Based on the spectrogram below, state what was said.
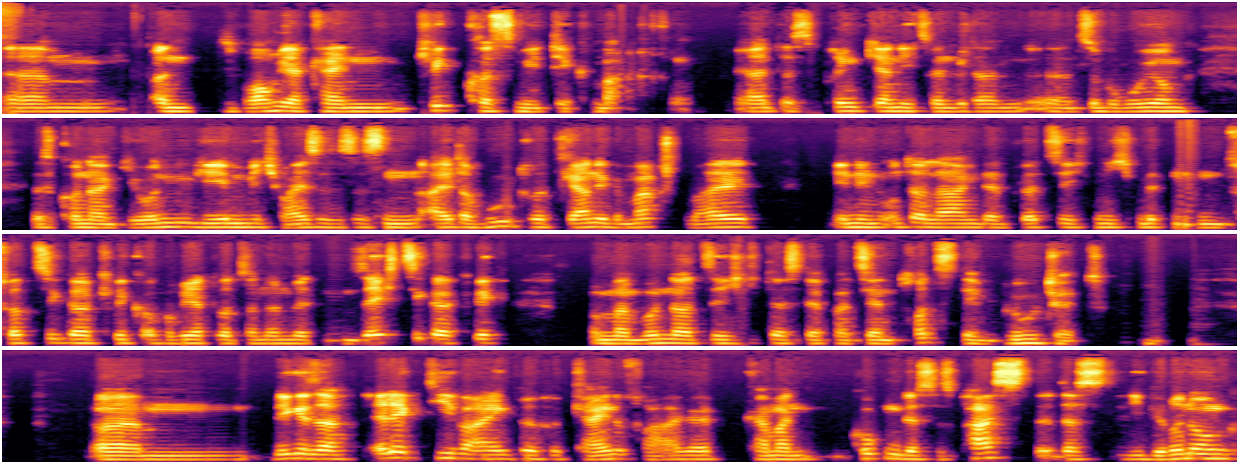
Ähm, und Sie brauchen ja keinen Quick-Kosmetik machen. Ja, das bringt ja nichts, wenn Sie dann äh, zur Beruhigung das Konagionen geben. Ich weiß, es ist ein alter Hut, wird gerne gemacht, weil in den Unterlagen dann plötzlich nicht mit einem 40er Quick operiert wird, sondern mit einem 60er Quick. Und man wundert sich, dass der Patient trotzdem blutet. Ähm, wie gesagt, elektive Eingriffe, keine Frage, kann man gucken, dass es passt, dass die Gerinnung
